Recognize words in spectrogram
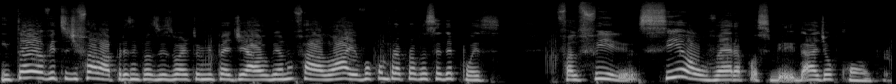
Então eu evito de falar, por exemplo, às vezes o Arthur me pede algo e eu não falo, ah, eu vou comprar para você depois. Eu falo, filho, se houver a possibilidade, eu compro.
